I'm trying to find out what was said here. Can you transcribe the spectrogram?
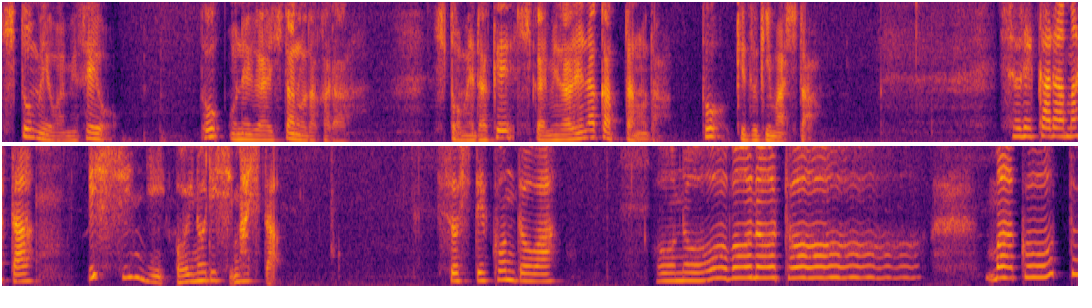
一目は見せよとお願いしたのだから一目だけしか見られなかったのだ。と気づきましたそれからまた一心にお祈りしました。そして今度は「ほのぼのとまこと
